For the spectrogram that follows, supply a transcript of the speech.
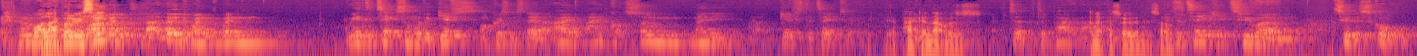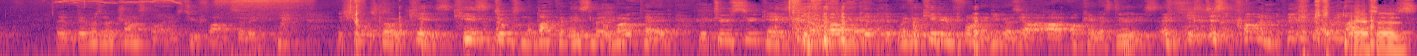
What, like when we were What sleeping? like, like when when we had to take some of the gifts on Christmas Day, like I I had got so many like gifts to take to him Yeah, packing that was to, to pack that an episode in itself. to take it to um to the school. There, there was no transport; it was too far. So they, the short story kids kids jumps on the back of this little moped with two suitcases, no helmet, with a kid in front, and he goes, "Yeah, okay, let's do this." And he's just gone. Like, Yeah, so it was,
